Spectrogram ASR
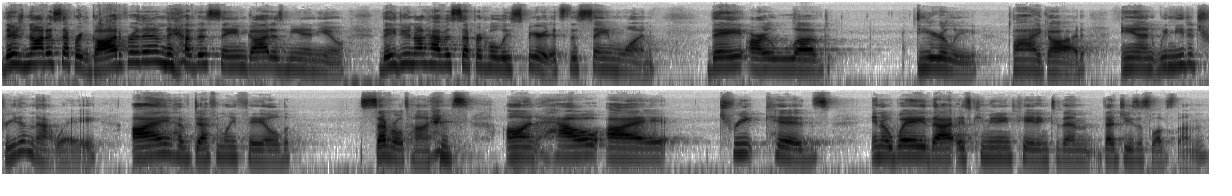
There's not a separate God for them. They have the same God as me and you. They do not have a separate Holy Spirit. It's the same one. They are loved dearly by God, and we need to treat them that way. I have definitely failed several times on how I treat kids in a way that is communicating to them that Jesus loves them.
